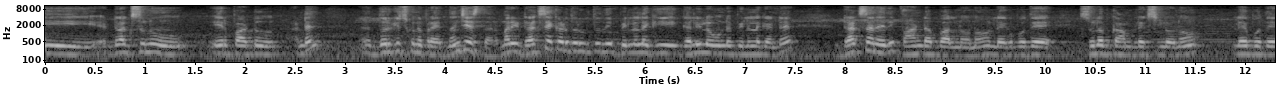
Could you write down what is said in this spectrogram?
ఈ డ్రగ్స్ను ఏర్పాటు అంటే దొరికించుకునే ప్రయత్నం చేస్తారు. మరి డ్రగ్స్ ఎక్కడ దొరుకుతుంది? పిల్లలకి గలీలో ఉండే పిల్లలకంటే డ్రగ్స్ అనేది పాన్ డబ్బాల్లోనో లేకపోతే సులభ్ కాంప్లెక్స్లోనో లేకపోతే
